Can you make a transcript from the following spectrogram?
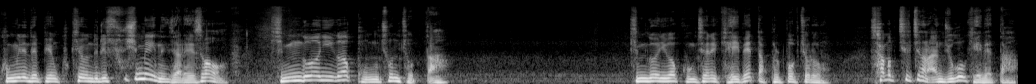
국민의 대표인 국회의원들이 수십 명 있는 자리에서 김건희가 공천 줬다. 김건희가 공천에 개입했다. 불법적으로. 3억 7천 안 주고 개입했다.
